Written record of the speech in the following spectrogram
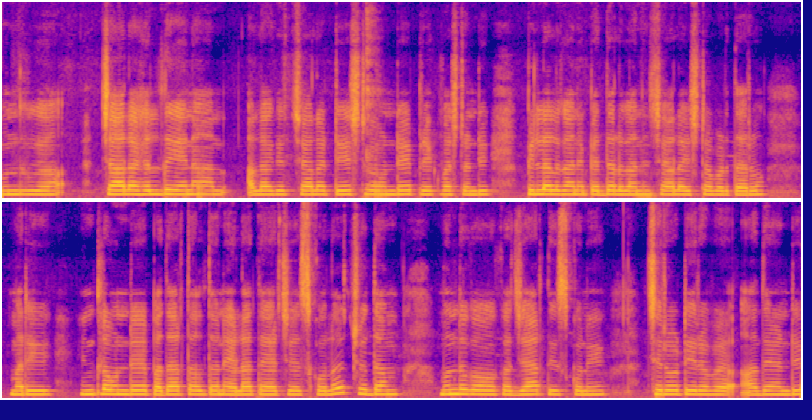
ముందుగా చాలా హెల్తీ అయినా అలాగే చాలా టేస్ట్గా ఉండే బ్రేక్ఫాస్ట్ అండి. పిల్లలు కానీ పెద్దలు కానీ చాలా ఇష్టపడతారు. మరి ఇంట్లో ఉండే పదార్థాలతోనే ఎలా తయారు చేసుకోవాలో చూద్దాం. ముందుగా ఒక జార్ తీసుకొని చిరోటి రవ్వ అదే అండి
